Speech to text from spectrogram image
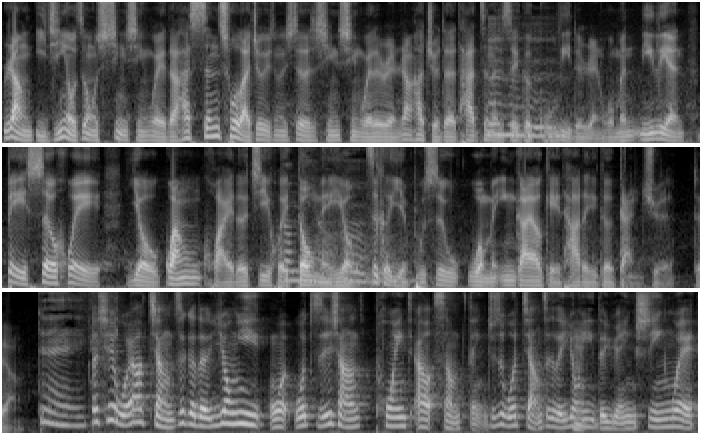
让已经有这种性行为的他生出来就有这种这性行为的人，让他觉得他真的是一个孤立的人。嗯、我们你连被社会有关怀的机会都没有，没有这个也不是我们应该要给他的一个感觉。对啊，对。而且我要讲这个的用意，我我只是想 point out something，就是我讲这个的用意的原因，是因为。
